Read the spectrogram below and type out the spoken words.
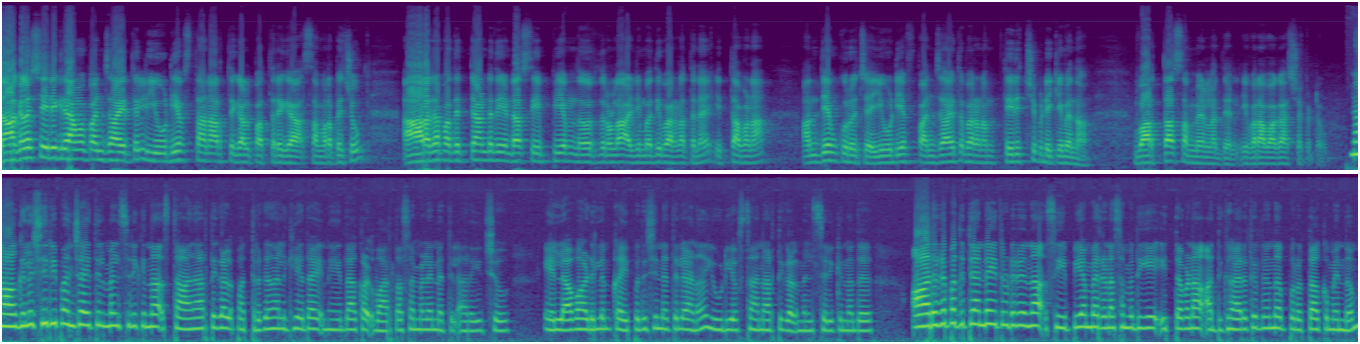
നാഗലശ്ശേരി ഗ്രാമപഞ്ചായത്തിൽ യു ഡി എഫ് സ്ഥാനാർത്ഥികൾ പത്രിക സമർപ്പിച്ചു. ആറര പതിറ്റാണ്ട് നീണ്ട സി പി എം നേതൃത്വത്തിലുള്ള അഴിമതി ഭരണത്തിന് ഇത്തവണ അന്ത്യം കുറിച്ച് യു ഡി എഫ് പഞ്ചായത്ത് ഭരണം തിരിച്ചുപിടിക്കുമെന്ന് വാർത്താ സമ്മേളനത്തിൽ ഇവർ അവകാശപ്പെട്ടു. നാഗലശ്ശേരി പഞ്ചായത്തിൽ മത്സരിക്കുന്ന സ്ഥാനാർത്ഥികൾ പത്രിക നൽകിയതായി നേതാക്കൾ വാർത്താ സമ്മേളനത്തിൽ അറിയിച്ചു. എല്ലാ വാർഡിലും കൈപ്പതി ചിഹ്നത്തിലാണ് യു ഡി എഫ് സ്ഥാനാർത്ഥികൾ മത്സരിക്കുന്നത്. ആറര പതിറ്റാണ്ടായി തുടരുന്ന സി പി എം ഭരണസമിതിയെ ഇത്തവണ അധികാരത്തിൽ നിന്ന് പുറത്താക്കുമെന്നും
